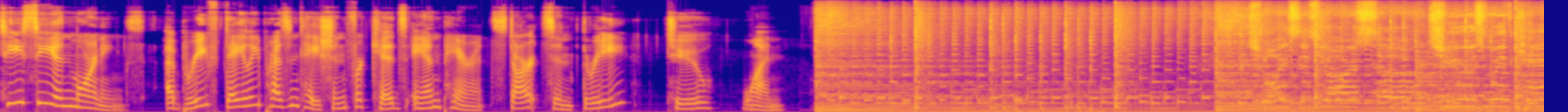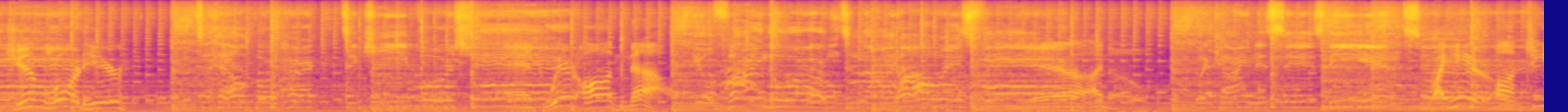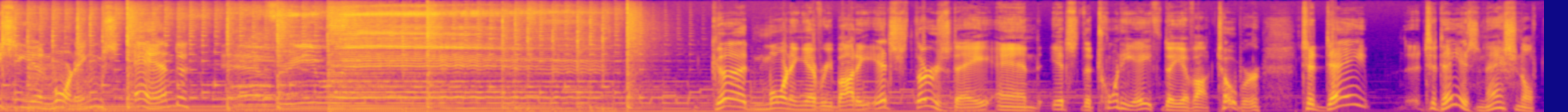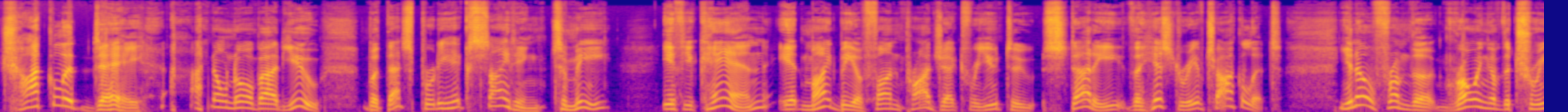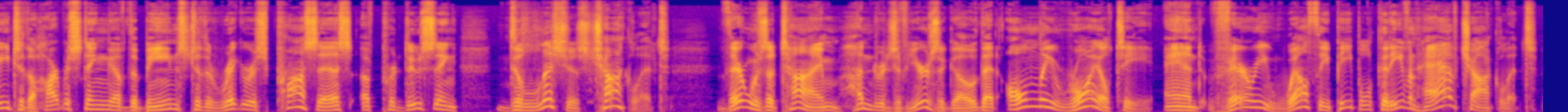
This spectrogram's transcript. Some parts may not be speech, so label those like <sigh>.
TCN Mornings, a brief daily presentation for kids and parents, starts in three, two, one. The choice is yours, so choose with care. Jim Lord here, To help or hurt, to keep or share. and we're on now. You'll find the world's not always fair. Yeah, I know. But kindness is the answer. Right here on TCN Mornings and Everywhere. good morning, everybody. It's Thursday and it's the 28th day of October. Today, today is National Chocolate Day. <laughs> I don't know about you, but that's pretty exciting to me. If you can, it might be a fun project for you to study the history of chocolate. You know, from the growing of the tree to the harvesting of the beans to the rigorous process of producing delicious chocolate, there was a time hundreds of years ago that only royalty and very wealthy people could even have chocolate.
